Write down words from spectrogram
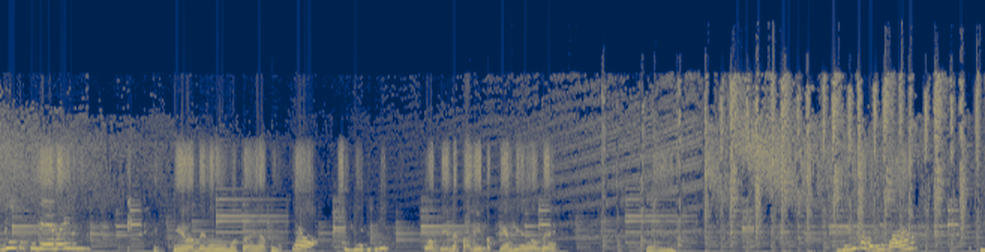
ਇਹ ਤਾਂ ਕਿਲੇ ਬਾਈ ਇਹ ਬਾਬੇ ਨੂੰ ਮੋਟਾ ਹੈ ਆਪਣੀ ਇਹ ਉਹ ਅੱਬੀ ਤਾਂ ਖਾਲੀ ਪੱਕੀਆਂ ਵੀ ਨੇ ਬਾਬੇ ਜਿਹੜੀ ਤਾਂ ਵਧੀਆ ਸਾਰਾ। ਨਾ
